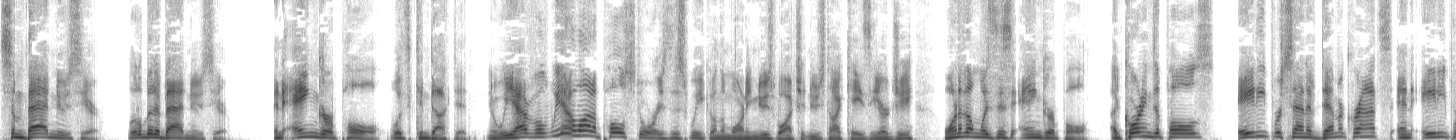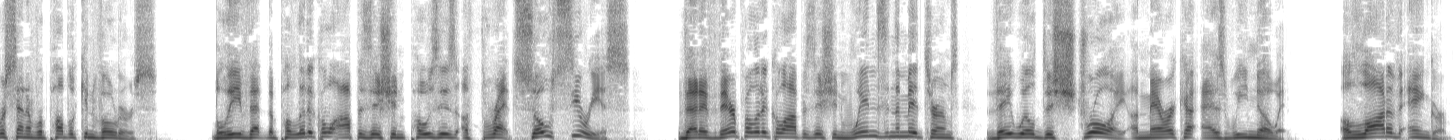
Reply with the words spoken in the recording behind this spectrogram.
some bad news here. A little bit of bad news here. An anger poll was conducted. You know, we have we had a lot of poll stories this week on the morning news watch at News Talk KZRG. One of them was this anger poll. According to polls, 80% of Democrats and 80% of Republican voters believe that the political opposition poses a threat so serious that if their political opposition wins in the midterms, they will destroy America as we know it. A lot of anger.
